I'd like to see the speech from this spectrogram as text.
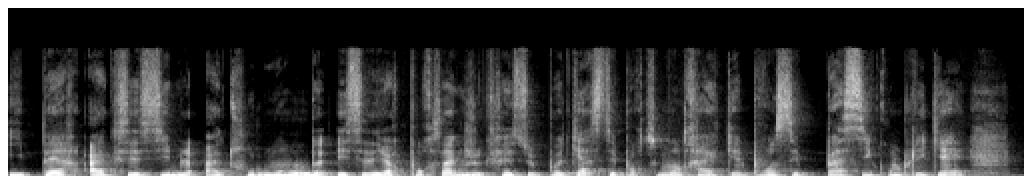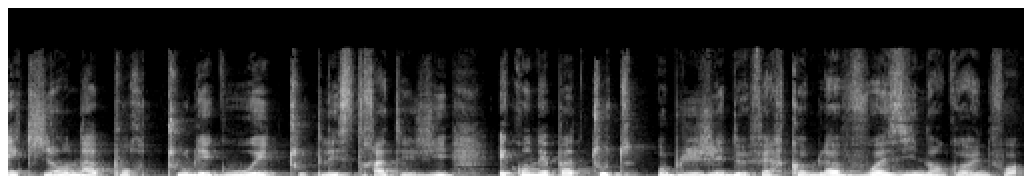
hyper accessible à tout le monde et c'est d'ailleurs pour ça que je crée ce podcast, c'est pour te montrer à quel point c'est pas si compliqué et qu'il y en a pour tous les goûts et toutes les stratégies et qu'on n'est pas toutes obligées de faire comme la voisine, encore une fois.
